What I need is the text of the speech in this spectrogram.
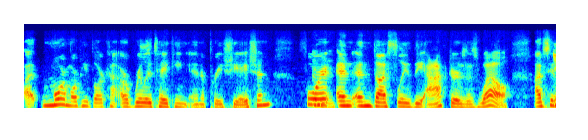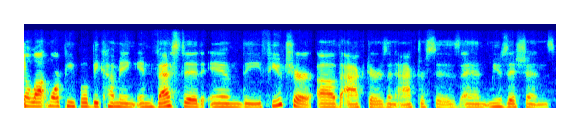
uh, more and more people are kind are really taking an appreciation for it and and thusly the actors as well. I've seen a lot more people becoming invested in the future of actors and actresses and musicians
